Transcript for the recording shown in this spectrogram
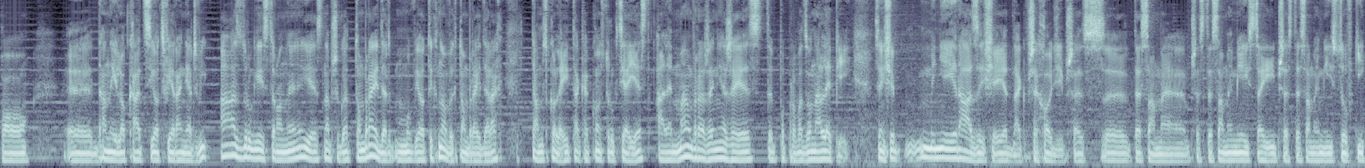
po danej lokacji otwierania drzwi, a z drugiej strony jest na przykład Tomb Raider. Mówię o tych nowych Tomb Raiderach. Tam z kolei taka konstrukcja jest, ale mam wrażenie, że jest poprowadzona lepiej. W sensie mniej razy się jednak przechodzi przez e, te same, przez te same miejsca i przez te same miejscówki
